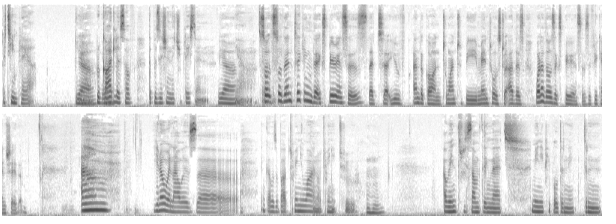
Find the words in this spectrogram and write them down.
a team player you Yeah, know, yeah. regardless of the position that you placed in. Yeah. Yeah. So, so then taking the experiences that uh, you've undergone to want to be mentors to others, what are those experiences, if you can share them? Um, you know, when I was, uh, I think I was about 21 or 22, Mm-hmm. I went through something that many people didn't didn't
